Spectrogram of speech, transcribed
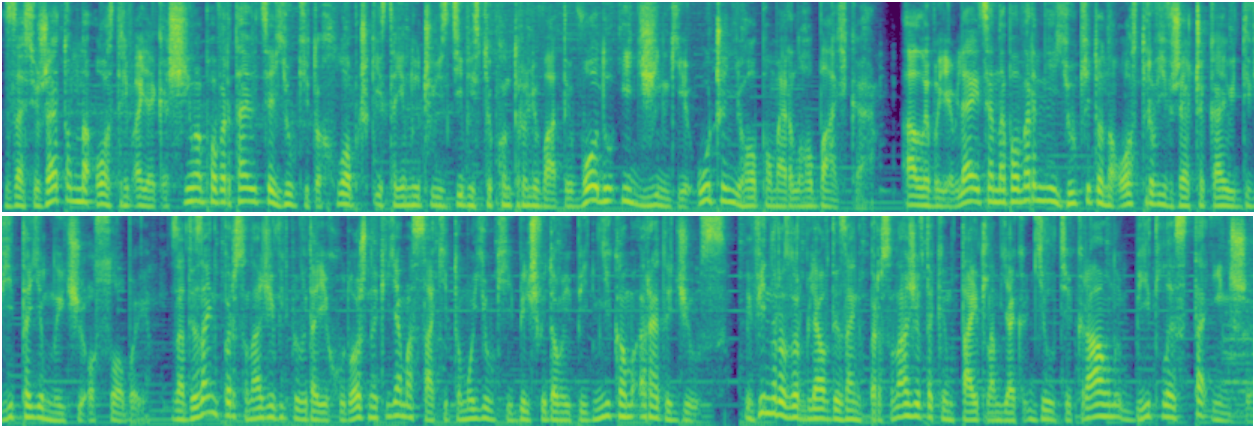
За сюжетом на острів Аякашіма повертаються Юкіто, хлопчик із таємничою здібністю контролювати воду, і Джінгі, учень його померлого батька. Але виявляється, на поверненні Юкіто на острові вже чекають дві таємничі особи. За дизайн персонажів відповідає художник Ямасакі Томоюкі, більш відомий під ніком Red Juice. Він розробляв дизайн персонажів таким тайтлам, як Guilty Crown, Beatless та іншим.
